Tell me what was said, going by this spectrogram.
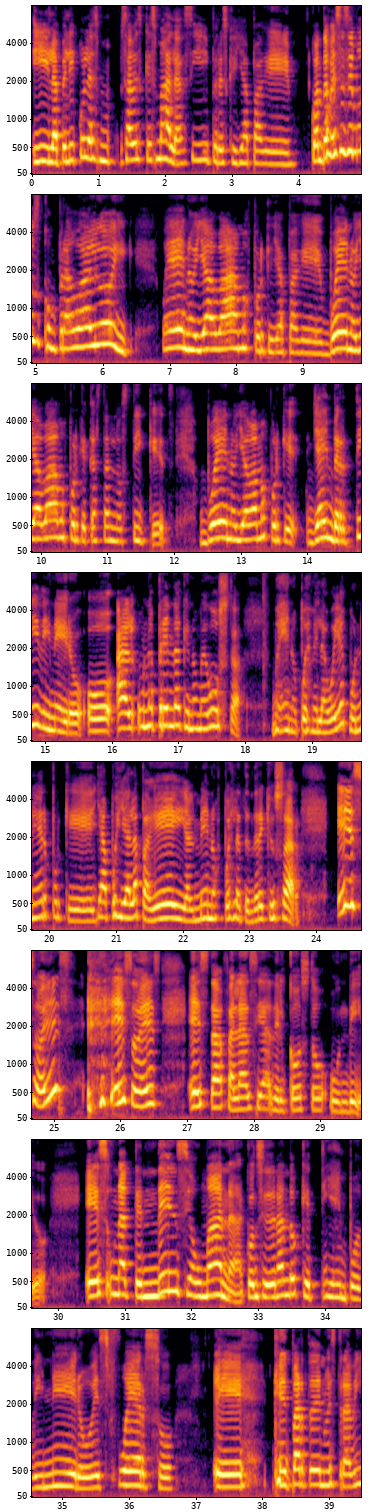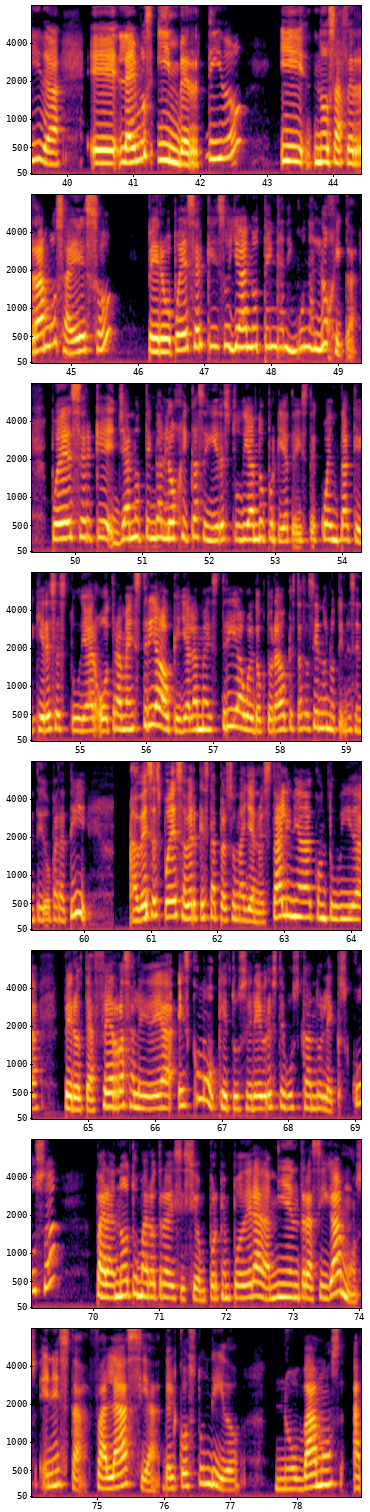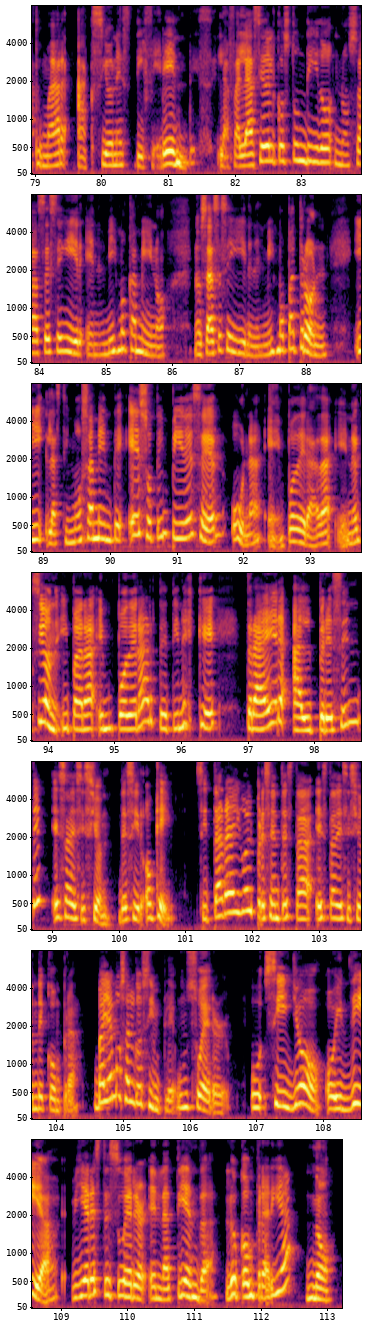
y la película es, sabes que es mala, sí, pero es que ya pagué. ¿Cuántas veces hemos comprado algo y bueno, ya vamos porque ya pagué. Bueno, ya vamos porque acá están los tickets. Bueno, ya vamos porque ya invertí dinero o una prenda que no me gusta. Bueno, pues me la voy a poner porque ya pues ya la pagué y al menos pues la tendré que usar. Eso es Eso es esta falacia del costo hundido. Es una tendencia humana, considerando que tiempo, dinero, esfuerzo, eh, que parte de nuestra vida eh, la hemos invertido y nos aferramos a eso pero puede ser que eso ya no tenga ninguna lógica. Puede ser que ya no tenga lógica seguir estudiando porque ya te diste cuenta que quieres estudiar otra maestría o que ya la maestría o el doctorado que estás haciendo no tiene sentido para ti. A veces puedes saber que esta persona ya no está alineada con tu vida, pero te aferras a la idea. Es como que tu cerebro esté buscando la excusa para no tomar otra decisión, porque empoderada, mientras sigamos en esta falacia del costo hundido, no vamos a tomar acciones diferentes. La falacia del costo hundido nos hace seguir en el mismo camino, nos hace seguir en el mismo patrón y lastimosamente eso te impide ser una empoderada en acción. Y para empoderarte tienes que traer al presente esa decisión. Decir, ok, si traigo al presente esta, esta decisión de compra, vayamos a algo simple, un suéter. Si yo hoy día viera este suéter en la tienda, ¿lo compraría? No.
